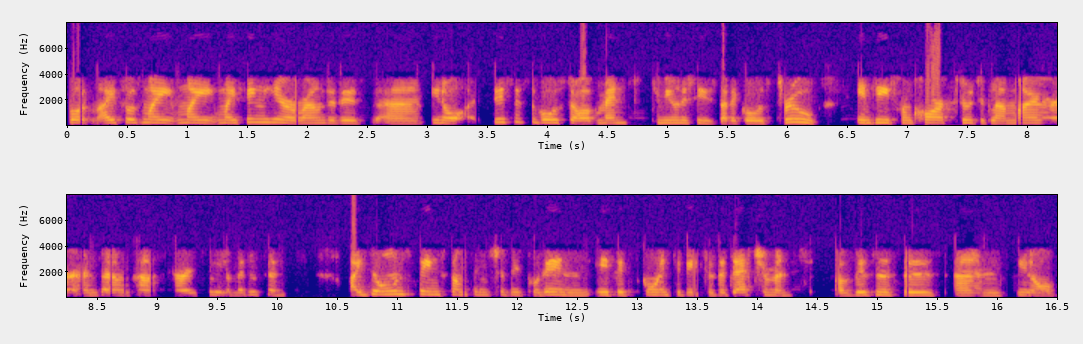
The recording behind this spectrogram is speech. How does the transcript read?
But I suppose my, my, my thing here around it is, uh, you know, this is supposed to augment communities that it goes through. Indeed, from Cork through to Glanmire and down past Carrigtwohill and Midleton. I don't think something should be put in if it's going to be to the detriment of businesses and, you know,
